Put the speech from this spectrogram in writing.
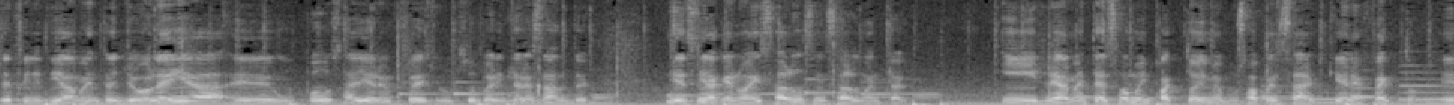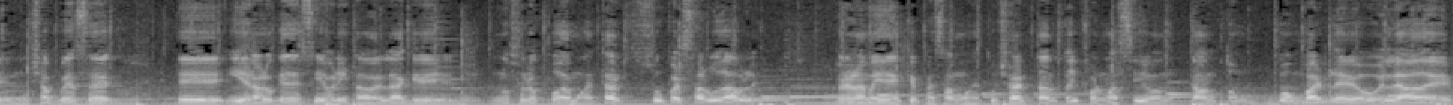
definitivamente. Yo leía eh, un post ayer en Facebook, súper interesante, y decía que no hay salud sin salud mental. Y realmente eso me impactó y me puso a pensar que en efecto, eh, muchas veces, eh, y era lo que decía ahorita, ¿verdad? Que nosotros podemos estar súper saludables, pero en la medida en que empezamos a escuchar tanta información, tanto bombardeo, ¿verdad? De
